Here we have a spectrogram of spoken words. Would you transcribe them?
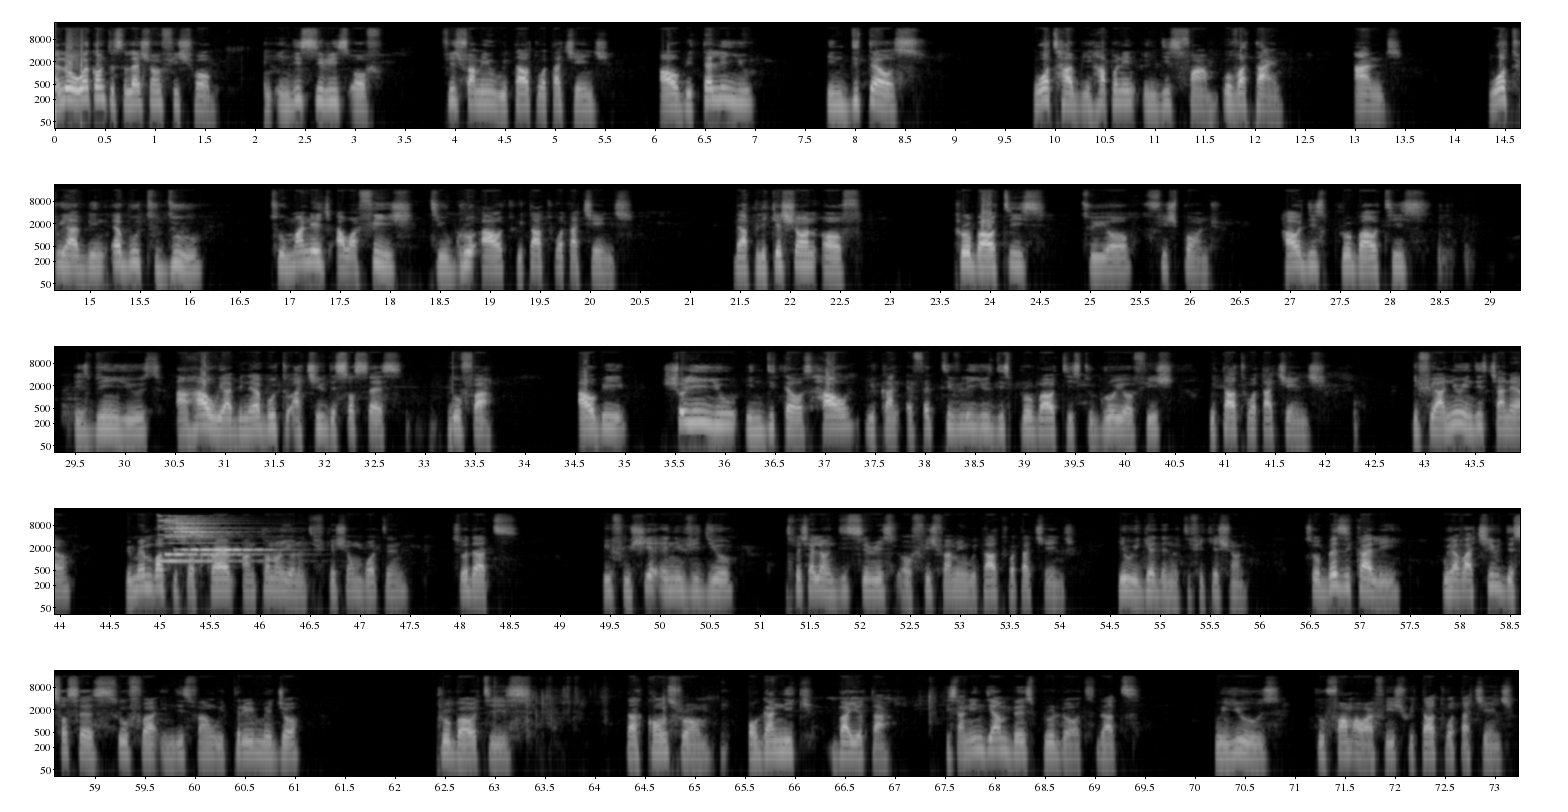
Hello, welcome to Selection Fish Hub. And in this series of fish farming without water change, I'll be telling you in details what have been happening in this farm over time and what we have been able to do to manage our fish to grow out without water change. The application of probiotics to your fish pond. How these probiotics is being used and how we have been able to achieve the success so far. I'll be showing you in details how you can effectively use these probiotics to grow your fish without water change. If you are new in this channel, remember to subscribe and turn on your notification button so that if you share any video, especially on this series of fish farming without water change, you will get the notification. So basically, we have achieved the success so far in this farm with three major probiotics that comes from Organica Biotech. It's an indian based product that we use to farm our fish without water change.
